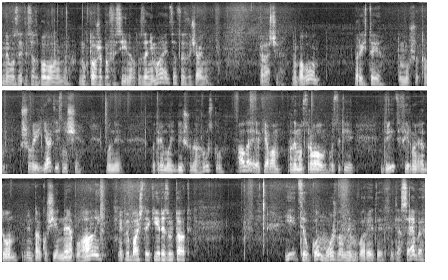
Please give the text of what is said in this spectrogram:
не возитися з балонами. Ну, хто вже професійно займається, це звичайно краще на балон перейти, тому що там шви якісніші, вони витримують більшу нагрузку. Але як я вам продемонстрував ось такий дріт фірми Edon, він також є непоганий, як ви бачите, який результат. І цілком можна ним варити для себе,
